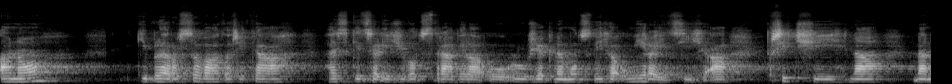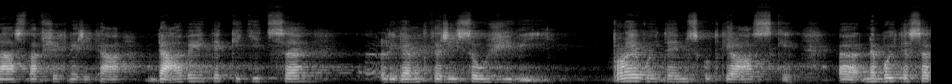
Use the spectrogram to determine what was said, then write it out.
Ano, Kýble Rosová to říká hezky, celý život strávila u lůžek nemocných a umírajících a křičí na, na nás, na všechny, říká, dávejte kytice lidem, kteří jsou živí. Projevujte jim skutky lásky. Nebojte se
